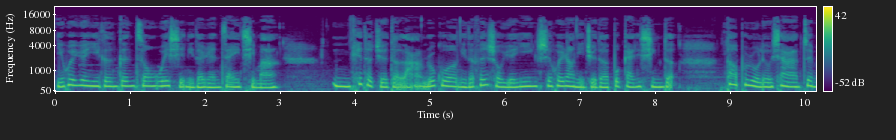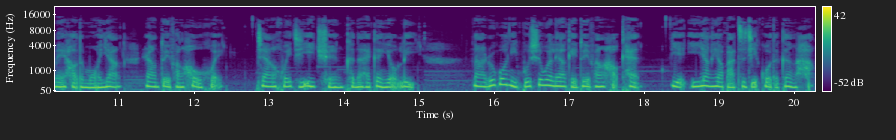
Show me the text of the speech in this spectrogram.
你会愿意跟跟踪、威胁你的人在一起吗？嗯，Kate 觉得啦，如果你的分手原因是会让你觉得不甘心的，倒不如留下最美好的模样，让对方后悔，这样回击一拳可能还更有力。那如果你不是为了要给对方好看，也一样要把自己过得更好。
